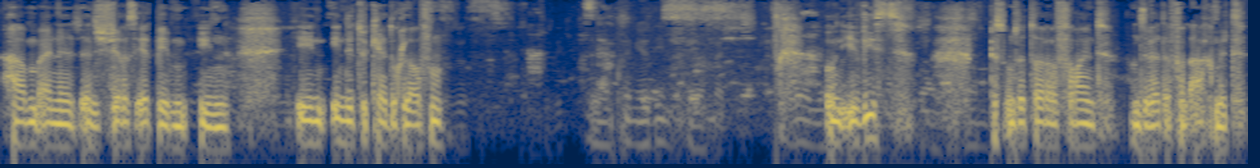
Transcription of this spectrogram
haben eine, ein schweres Erdbeben in, in, in der Türkei durchlaufen. Und ihr wisst, dass unser teurer Freund, unser Wärter von Ahmed,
